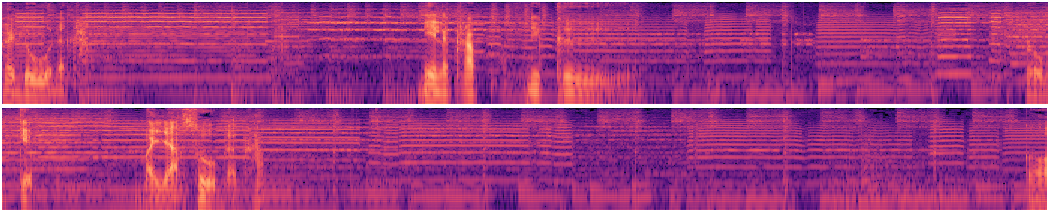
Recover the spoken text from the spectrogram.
ค่อยๆดูนะครับ นี่แหละครับนี่คือโรงเก็บใบยาสูบนะครับ ก็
